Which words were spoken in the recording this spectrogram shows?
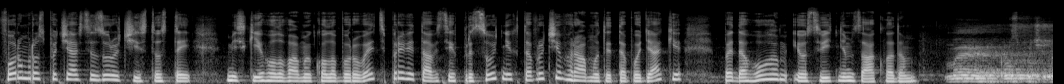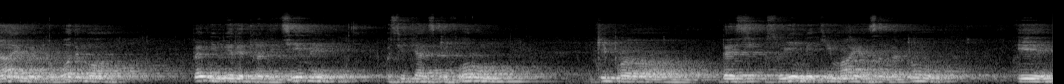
Форум розпочався з урочистостей. Міський голова Микола Боровець привітав всіх присутніх та вручив грамоти та подяки педагогам і освітнім закладам. Ми розпочинаємо і проводимо в певній мірі традиційний освітянський форум, який про десь у своїй меті має за мету і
